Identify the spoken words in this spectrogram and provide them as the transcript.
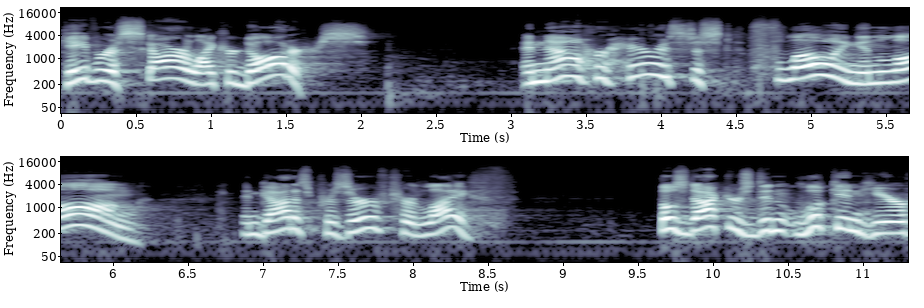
gave her a scar like her daughter's. And now her hair is just flowing and long, and God has preserved her life. Those doctors didn't look in here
